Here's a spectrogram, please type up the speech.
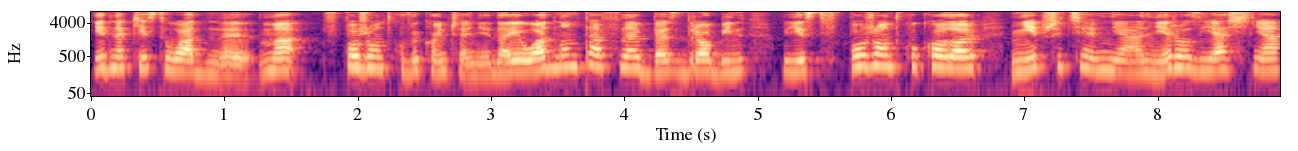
jednak jest ładny, ma w porządku wykończenie, daje ładną taflę bez drobin, jest w porządku kolor, nie przyciemnia, nie rozjaśnia,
